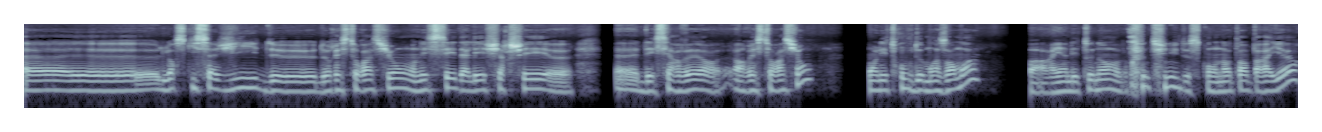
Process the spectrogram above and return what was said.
euh, lorsqu'il s'agit de, restauration, on essaie d'aller chercher euh, des serveurs en restauration. On les trouve de moins en moins. rien d'étonnant compte tenu de ce qu'on entend par ailleurs.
